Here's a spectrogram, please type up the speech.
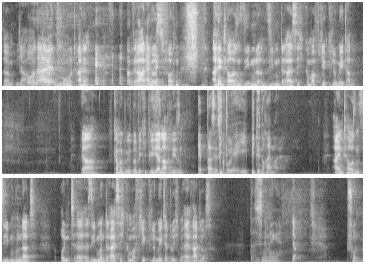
ähm, ja, oh der Mond einen Radius von 1737,4 Kilometern. Ja, kann man übrigens bei Wikipedia nachlesen. Das ist bitte, cool. Äh, bitte noch einmal. 1737,4 Kilometer durch äh, Radius. Das ist eine Menge. Schon.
